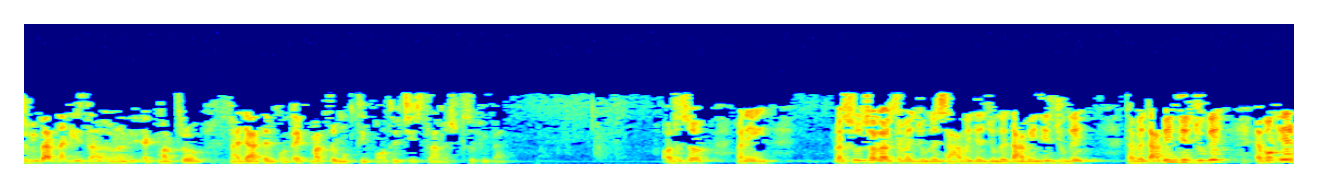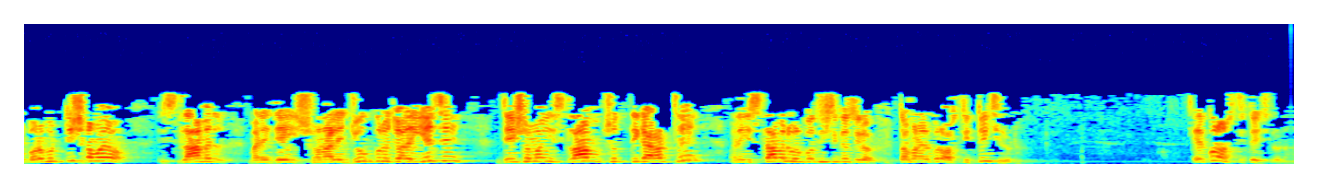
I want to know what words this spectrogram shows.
সুফিবাদ নাকি ইসলামের মানে একমাত্র নাজাতের পথ, একমাত্র মুক্তির পথ হচ্ছে ইসলামের সুফিবাদ। অথচ মানে রসুল সাল্লাহ ইসলামের যুগে, সাহাবিদের যুগে, তাবিদের যুগে, তবে তাবিনদের যুগে এবং এর পরবর্তী সময়ও ইসলামের মানে যেই সোনালী যুগগুলো চলে গিয়েছে যে সময় ইসলাম সত্যিকার অর্থে মানে ইসলামের উপর প্রতিষ্ঠিত ছিল, তখন এর কোনো অস্তিত্বই ছিল না। এর কোনো অস্তিত্বই ছিল না।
